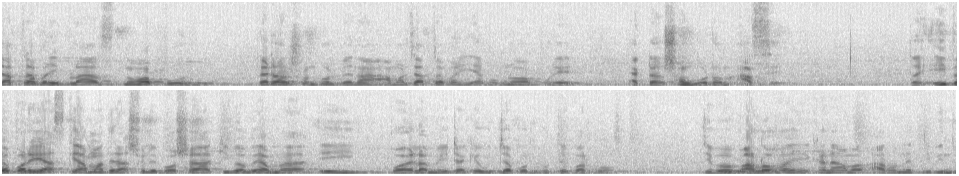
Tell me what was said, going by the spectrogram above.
যাত্রাবাড়ি প্লাস নবাবপুর ফেডারেশন বলবে, না, আমার যাত্রাবাড়ি এবং নবাবপুরে একটা সংগঠন আছে। তো এই ব্যাপারে আজকে আমাদের আসলে বসা, কীভাবে আমরা এই পয়লা মেয়েটাকে উদযাপন করতে পারব, যেভাবে ভালো হয়, এখানে আমার আরও নেতৃবৃন্দ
